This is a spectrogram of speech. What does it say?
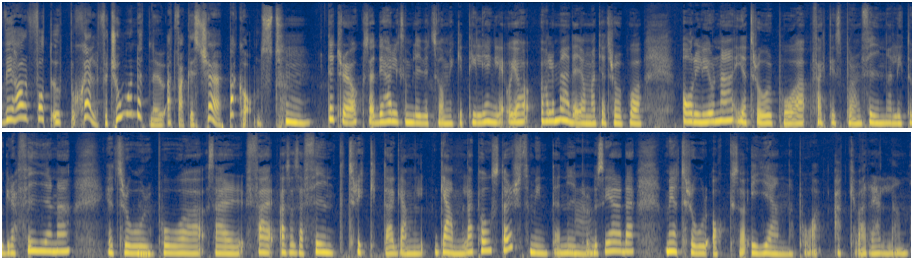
vi har fått upp självförtroendet nu att faktiskt köpa konst. Mm. Det tror jag också. Det har liksom blivit så mycket tillgängligt. Och jag håller med dig om att jag tror på oljorna. Jag tror på faktiskt på de fina litografierna. Jag tror mm. på så här, fär, alltså så fint tryckta gamla, gamla posters som inte är mm. nyproducerade. Mm. Men jag tror också igen på akvarellen.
